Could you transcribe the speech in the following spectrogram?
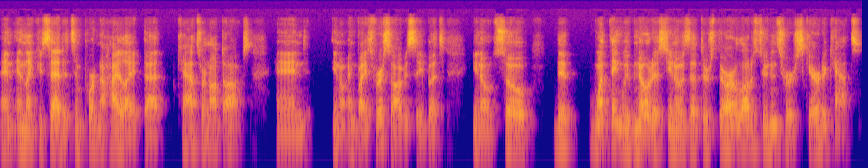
And and like you said it's important to highlight that cats are not dogs and you know and vice versa obviously. But you know so the one thing we've noticed you know is that there's there are a lot of students who are scared of cats.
